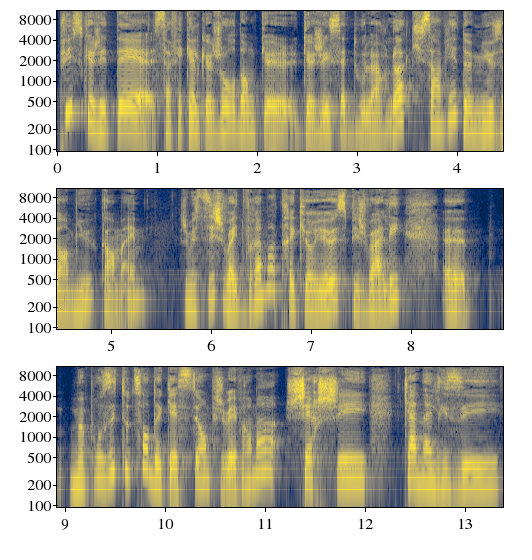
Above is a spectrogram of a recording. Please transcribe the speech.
Puisque j'étais, ça fait quelques jours donc que, j'ai cette douleur-là qui s'en vient de mieux en mieux quand même, je me suis dit, je vais être vraiment très curieuse, puis je vais aller euh, me poser toutes sortes de questions, puis je vais vraiment chercher, canaliser,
